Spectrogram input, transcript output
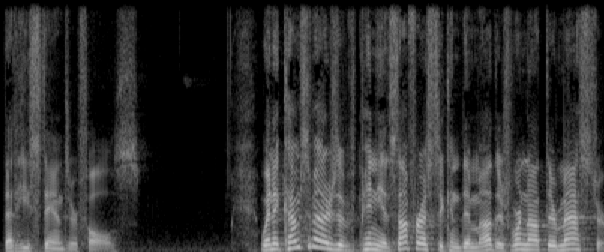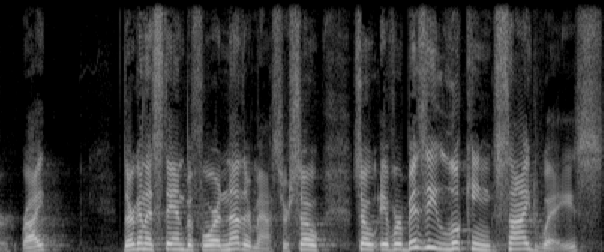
that he stands or falls. When it comes to matters of opinion, it's not for us to condemn others. We're not their master, right? They're going to stand before another master. So, so if we're busy looking sideways,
